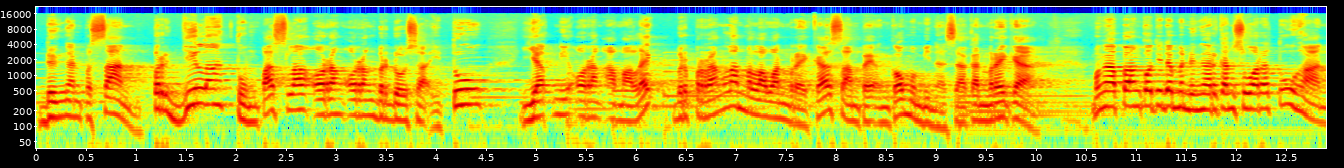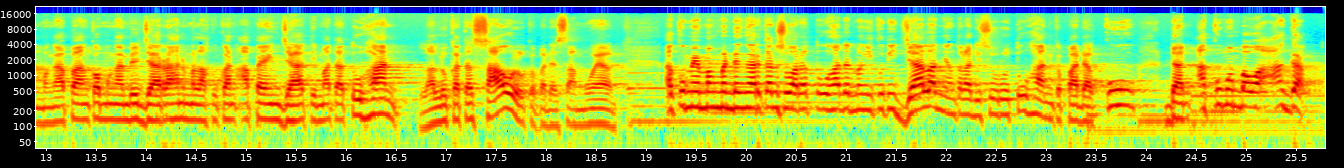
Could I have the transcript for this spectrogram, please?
dengan pesan, pergilah tumpaslah orang-orang berdosa itu, yakni orang Amalek, berperanglah melawan mereka sampai engkau membinasakan mereka. Mengapa engkau tidak mendengarkan suara Tuhan? Mengapa engkau mengambil jarahan melakukan apa yang jahat di mata Tuhan? Lalu kata Saul kepada Samuel, Aku memang mendengarkan suara Tuhan dan mengikuti jalan yang telah disuruh Tuhan kepadaku dan aku membawa Agak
